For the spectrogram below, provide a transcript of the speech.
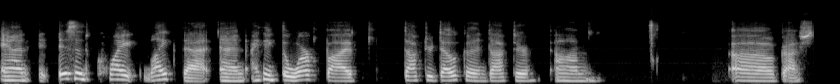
and it isn't quite like that. And I think the work by Dr. Doka and Dr. Um, oh gosh,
